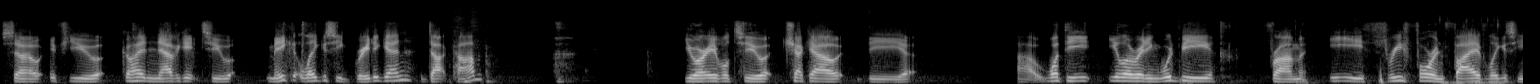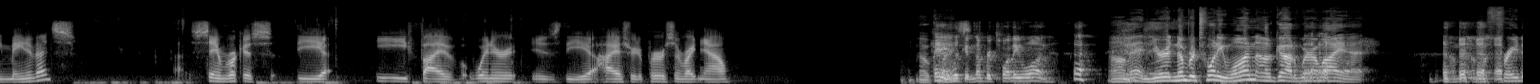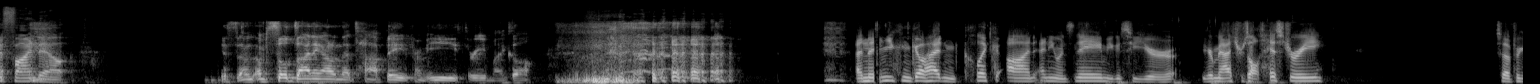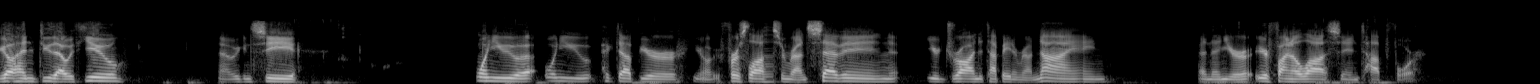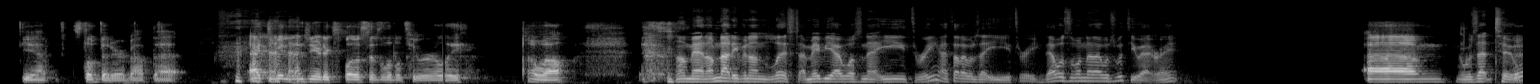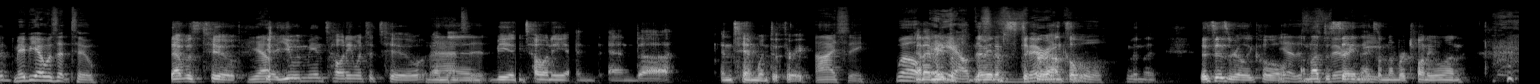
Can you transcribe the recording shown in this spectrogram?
So if you go ahead and navigate to makelegacygreatagain.com, you are able to check out the uh, what the ELO rating would be from EE three, four, and five legacy main events. Uh, Sam Roukas, the EE five winner, is the highest rated person right now. Okay. Hey, look at number 21. oh man, you're at number 21. Oh god, where am I at? I'm, I'm afraid to find out. yes, I'm, I'm still dining out on that top eight from E3, Michael. And then you can go ahead and click on anyone's name. You can see your your match result history. So if we go ahead and do that with you, now we can see when you uh, when you picked up your you know your first loss in round seven, your draw into top eight in round nine, and then your your final loss in top four. yeah, still bitter about that. Activated engineered explosives a little too early. Oh well. Oh man, I'm not even on the list. Uh, Maybe I wasn't at EE3. I thought I was at EE3. That was the one that I was with you at, right? Um, Or was that two? Good. Maybe I was at two. That was two. Yep. Yeah, you and me and Tony went to two, That's and then it. me and Tony and and uh, and Tim went to three. I see. Well, And I made anyhow, them- they made them stick around till- cool. And then- This is really cool. Yeah, this I'm not just saying that neat. I'm number 21.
